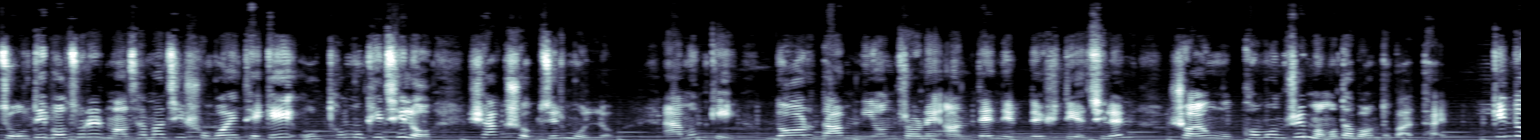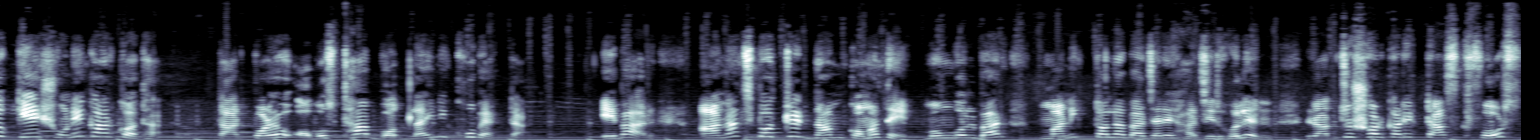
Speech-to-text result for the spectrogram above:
চলতি বছরের মাঝামাঝি সময় থেকেই ঊর্ধ্বমুখী ছিল শাকসবজির মূল্য। এমনকি দর দাম নিয়ন্ত্রণে আনতে নির্দেশ দিয়েছিলেন স্বয়ং মুখ্যমন্ত্রী মমতা বন্দ্যোপাধ্যায়। কিন্তু কে শোনে কার কথা? তারপরেও অবস্থা বদলায়নি খুব একটা। এবার আনাজপত্রের দাম কমাতে মঙ্গলবার মানিকতলা বাজারে হাজির হলেন রাজ্য সরকারের টাস্ক ফোর্স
